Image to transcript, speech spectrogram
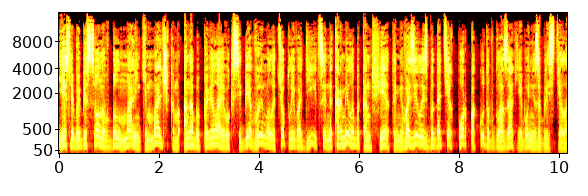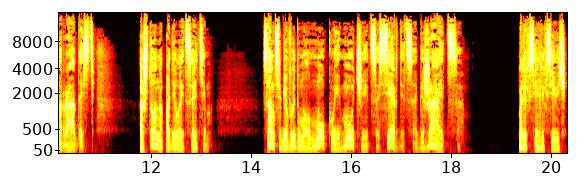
Если бы Бессонов был маленьким мальчиком, она бы повела его к себе, вымыла теплой водицей, накормила бы конфетами, возилась бы до тех пор, покуда в глазах его не заблестела радость. А что она поделает с этим? Сам себе выдумал муку и мучается, сердится, обижается. Алексей Алексеевич,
